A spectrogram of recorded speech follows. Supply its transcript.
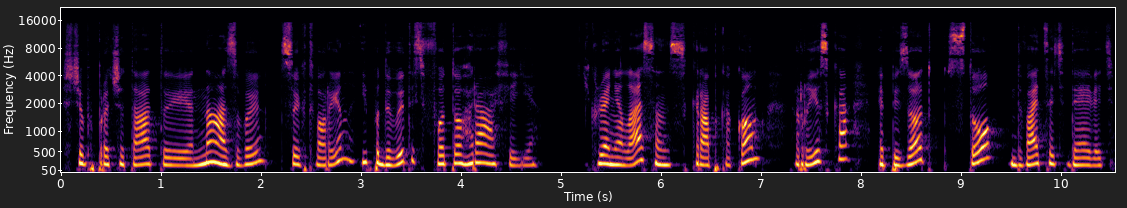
щоб прочитати назви цих тварин і подивитись фотографії. ukrainianlessons.com риска епізод 129.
